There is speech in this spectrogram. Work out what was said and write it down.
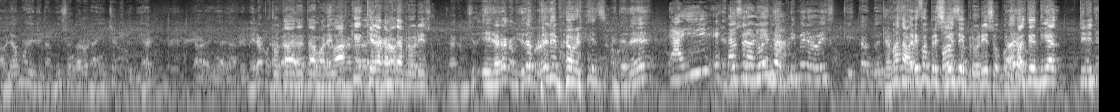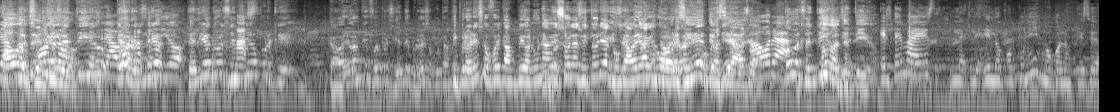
hablamos de que también sacaron a hinchas que tenían la, la- la remera con Contra la la- la Vázquez, que era de camiseta de progreso. La camiseta- era la camiseta de De progreso. progreso. ¿Entendés? Ahí está Entonces el no es problema. la primera vez que estando este Que además Tabaré fue presidente de. Progreso, por lo Claro. cual tendría, tiene Tendría todo el sentido. sentido, Tendría claro, otro tendría, sentido tendría todo el más. sentido porque Tabaré Vázquez fue presidente de Progreso justamente. Y Progreso fue campeón una Y vez sola en su historia con Gabriel Vázquez como presidente, o sea, Ahora- todo el sentido. todo el tiene. sentido. El tema es le- le- el oportunismo con los que se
